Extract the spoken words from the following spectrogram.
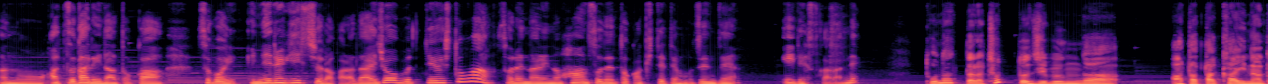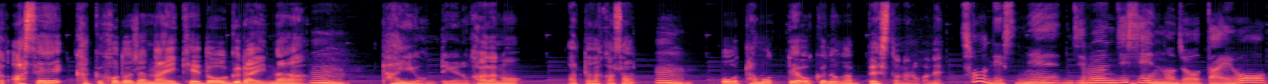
あの、暑がりだとか、すごいエネルギッシュだから大丈夫っていう人は、それなりの半袖とか着てても全然いいですからね。となったらちょっと自分が暖かいなとか汗かくほどじゃないけどぐらいなうん。体温っていうの体の暖かさうん。を保っておくのがベストなのかね。そうですね。自分自身の状態を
